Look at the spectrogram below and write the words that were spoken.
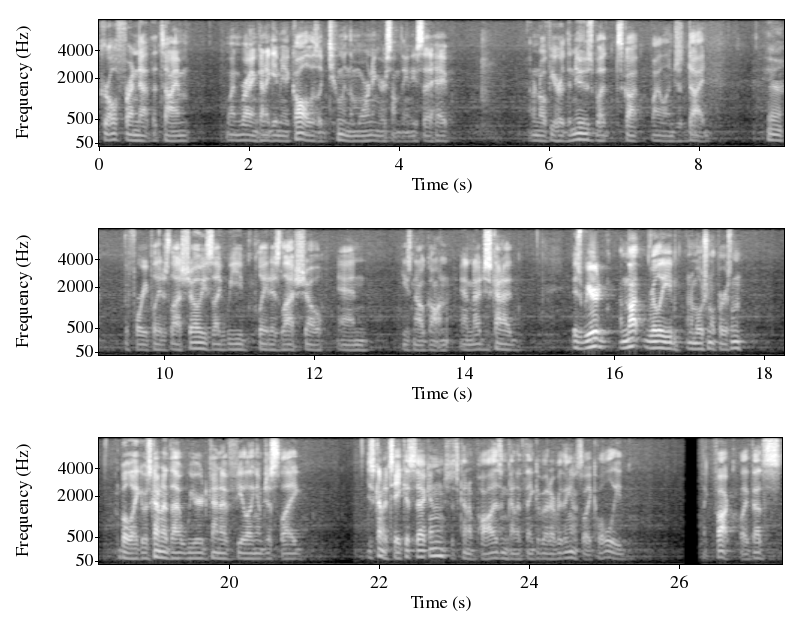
girlfriend at the time when Ryan kind of gave me a call. It was like two in the morning or something. He said, "Hey, I don't know if you heard the news, but Scott Weiland just died." yeah. Before he played his last show, he's like, "We played his last show, and he's now gone." And I just kind of, it was weird. I'm not really an emotional person, but like it was kind of that weird kind of feeling of just like, just kind of take a second, just kind of pause and kind of think about everything. It's like, holy, like fuck, like that's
